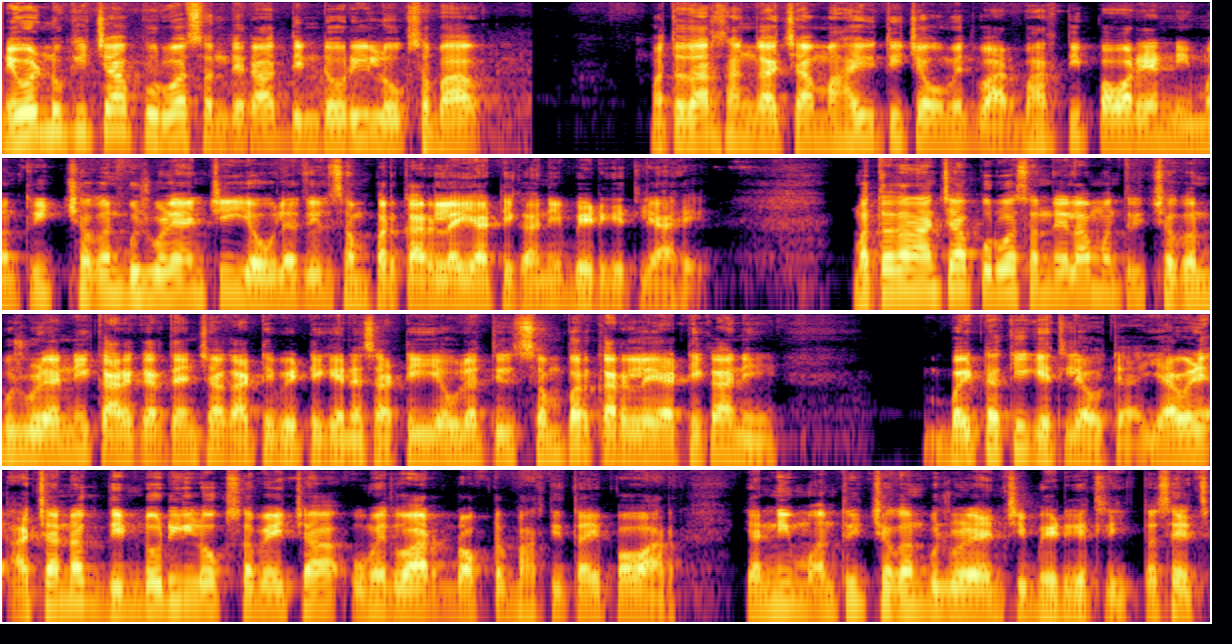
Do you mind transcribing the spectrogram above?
निवडणुकीच्या पूर्वसंध्येला दिंडोरी लोकसभा मतदारसंघाच्या महायुतीच्या उमेदवार भारती पवार यांनी मंत्री छगन भुजबळ यांची येवल्यातील संपर्क कार्यालय या ठिकाणी भेट घेतली आहे. मतदानाच्या पूर्वसंध्येला मंत्री छगन भुजबळ यांनी कार्यकर्त्यांच्या गाठीभेटी घेण्यासाठी येवल्यातील संपर्क कार्यालय या ठिकाणी बैठकी घेतल्या होत्या. यावेळी अचानक दिंडोरी लोकसभेच्या उमेदवार डॉक्टर भारतीताई पवार यांनी मंत्री छगन भुजबळ यांची भेट घेतली. तसेच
